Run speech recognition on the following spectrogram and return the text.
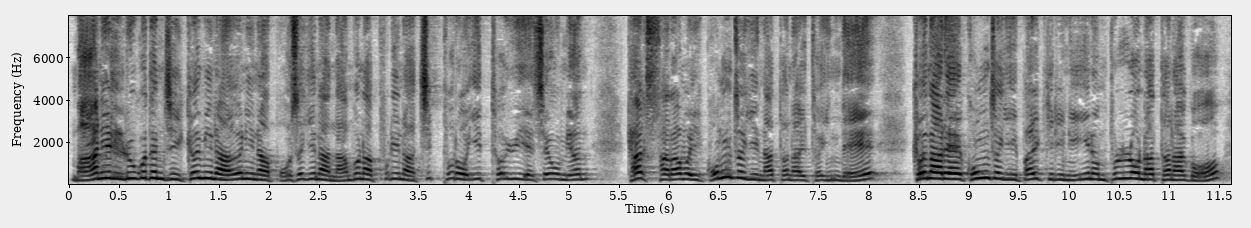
만일 누구든지 금이나 은이나 보석이나 나무나 풀이나 지푸로 이 터 위에 세우면 각 사람의 공적이 나타날 터인데 그날에 공적이 밝히리니 이는 불로 나타나고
